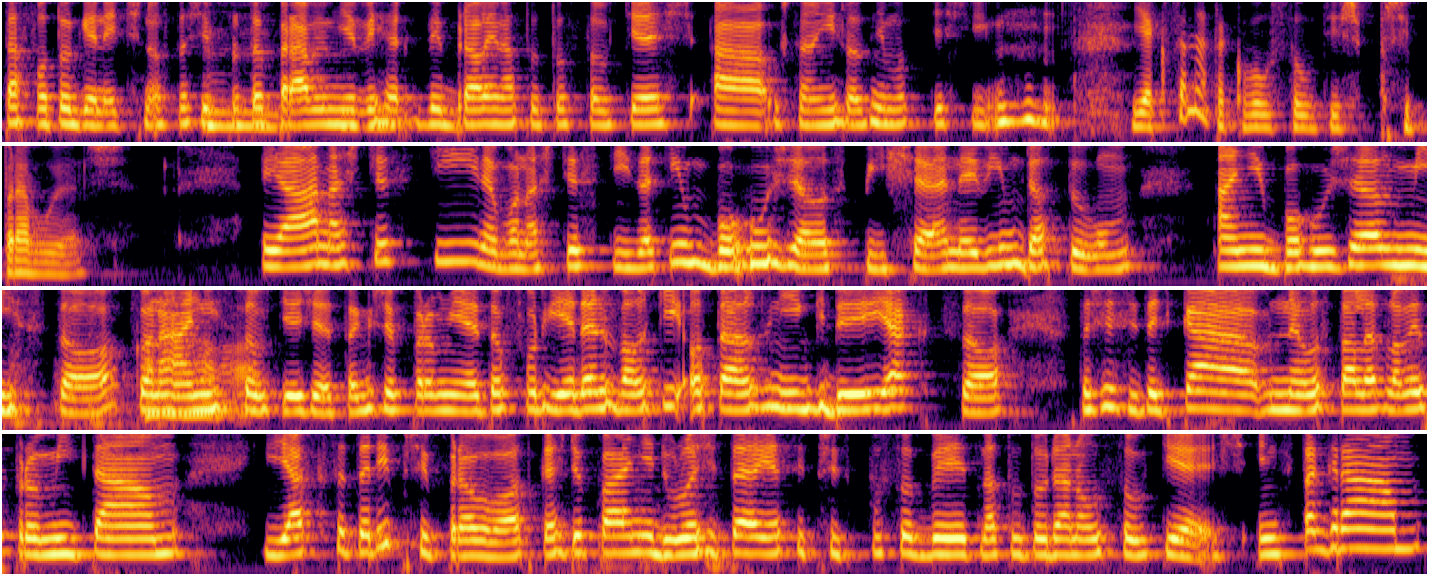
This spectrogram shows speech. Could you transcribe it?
ta fotogeničnost, takže mm-hmm. proto právě mě vyhr- vybrali na tuto soutěž a už se na ní hrozně moc těším. Jak se na takovou soutěž připravuješ? Já naštěstí, nebo naštěstí, zatím bohužel spíše nevím datum, ani bohužel místo konání Aha. soutěže, takže pro mě je to furt jeden velký otázník, kdy, jak, co. Takže si teďka neustále v hlavě promítám, jak se tedy připravovat? Každopádně důležité je si přizpůsobit na tuto danou soutěž Instagram.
